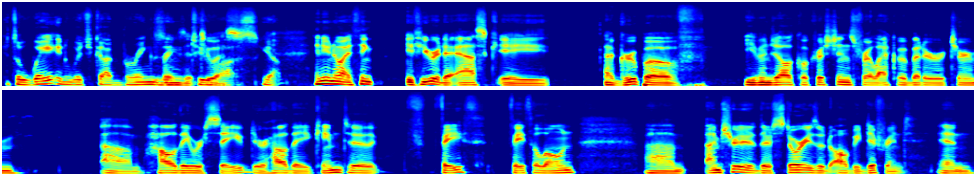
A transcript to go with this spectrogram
it's a way in which God brings, Brings it, it to, to us. us. Yeah, And you know, I think if you were to ask a a group of evangelical Christians, for lack of a better term, um, how they were saved or how they came to faith, faith alone, um, I'm sure their stories would all be different. And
